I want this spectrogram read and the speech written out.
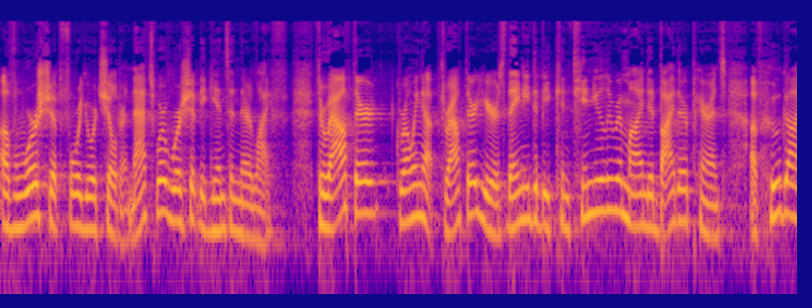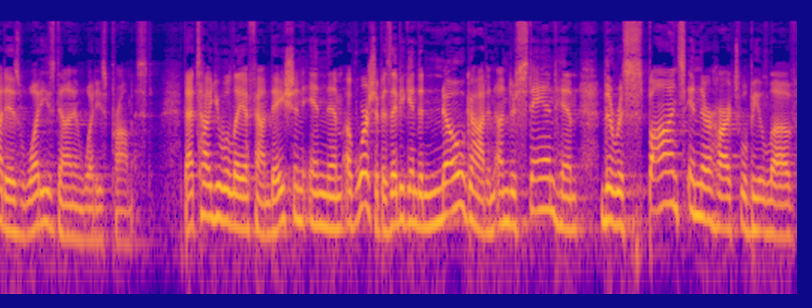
of worship for your children. That's where worship begins in their life. Throughout their growing up, throughout their years, they need to be continually reminded by their parents of who God is, what He's done, and what He's promised. That's how you will lay a foundation in them of worship. As they begin to know God and understand Him, the response in their hearts will be love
